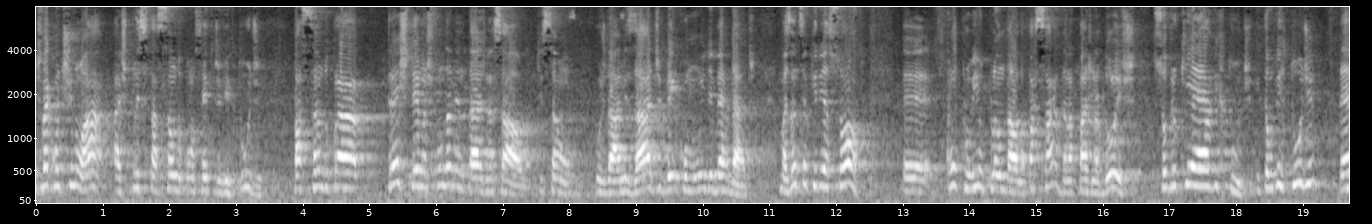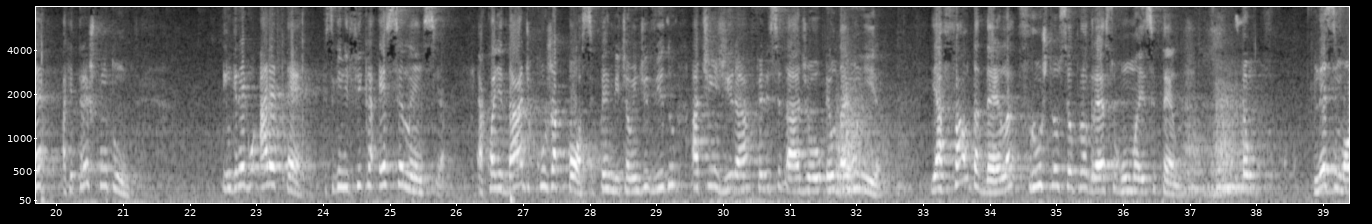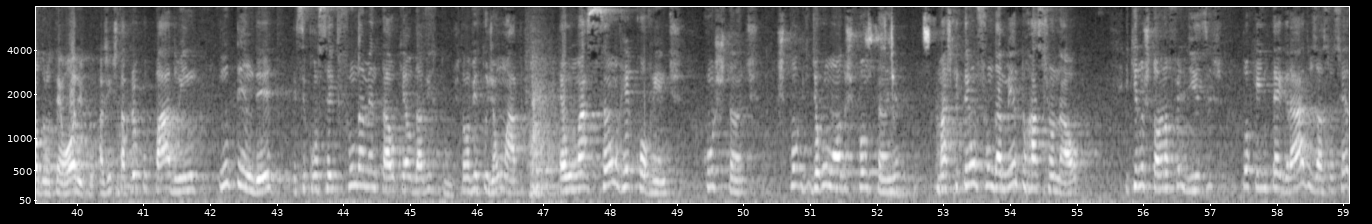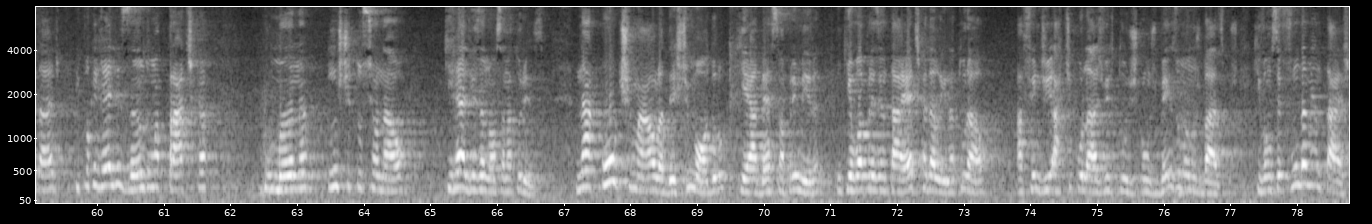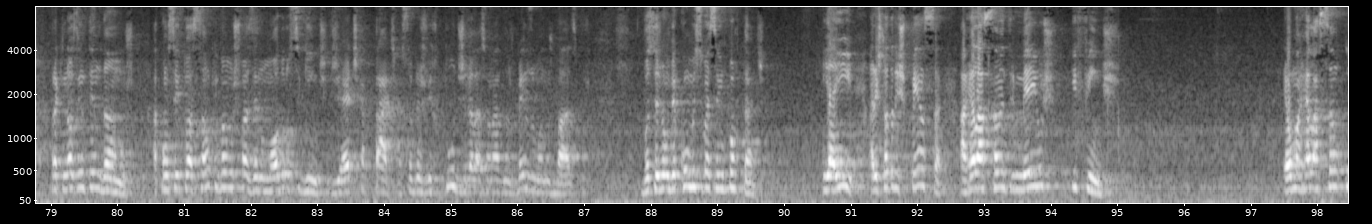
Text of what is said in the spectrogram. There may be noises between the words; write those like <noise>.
gente vai continuar a explicitação do conceito de virtude, passando para três temas fundamentais nessa aula, que são os da amizade, bem comum e liberdade. Mas antes eu queria só é, concluir o plano da aula passada, na página 2, sobre o que é a virtude. Então, virtude é, aqui 3.1, em grego areté, que significa excelência. É a qualidade cuja posse permite ao indivíduo atingir a felicidade ou eudaimonia. E a falta dela frustra o seu progresso rumo a esse telos. Então, nesse módulo teórico, a gente está preocupado em entender esse conceito fundamental que é o da virtude. Então, a virtude é um hábito, é uma ação recorrente, constante, de algum modo espontânea, mas que tem um fundamento racional e que nos torna felizes porque integrados à sociedade e porque realizando uma prática humana, institucional que realiza a nossa natureza. Na última aula deste módulo, que é a décima primeira, em que eu vou apresentar a ética da lei natural, a fim de articular as virtudes com os bens humanos básicos, que vão ser fundamentais para que nós entendamos a conceituação que vamos fazer no módulo seguinte, de ética prática, sobre as virtudes relacionadas aos bens humanos básicos, vocês vão ver como isso vai ser importante. E aí, Aristóteles pensa a relação entre meios e fins. É uma relação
